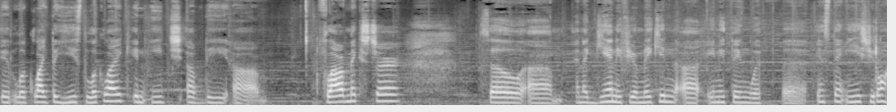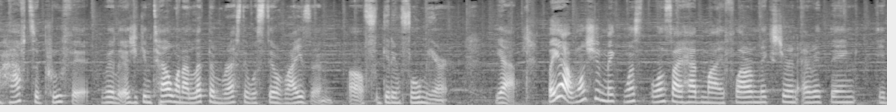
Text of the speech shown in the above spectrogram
it looked like, the yeast looked like in each of the um, flour mixture. So, um, and again, if you're making uh, anything with uh, instant yeast, you don't have to proof it, really. As you can tell, when I let them rest, it was still rising, uh, getting foamier. Yeah, but yeah, once you make, once, once I had my flour mixture and everything, it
